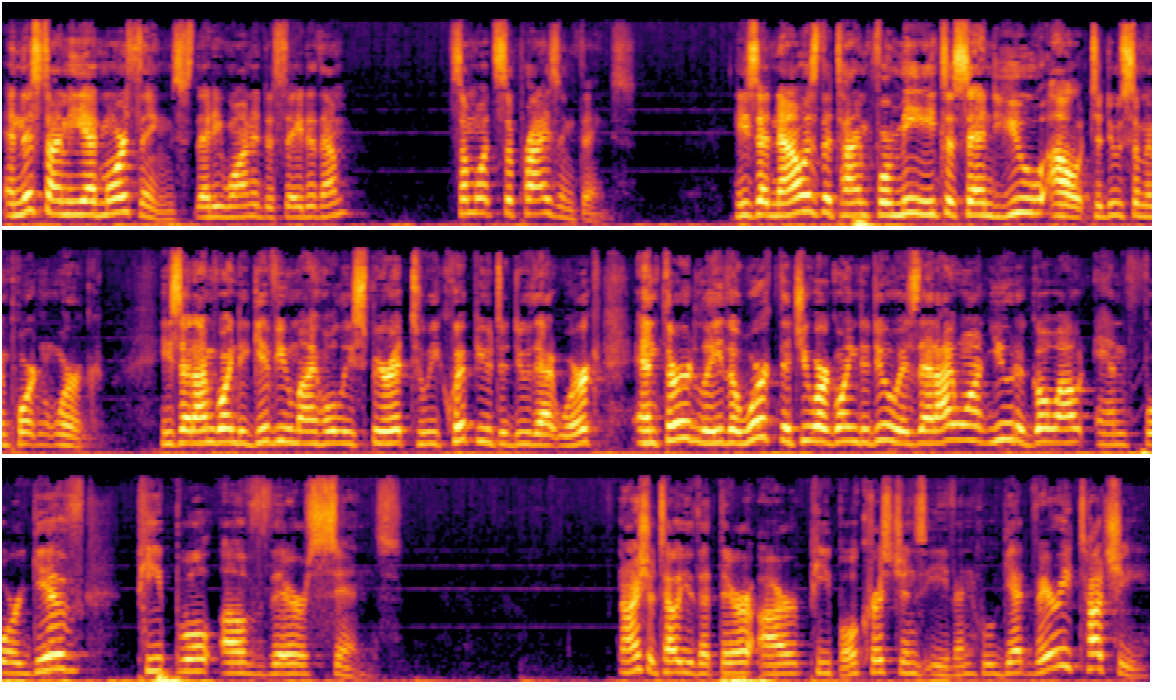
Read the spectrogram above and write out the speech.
And this time he had more things that he wanted to say to them, somewhat surprising things. He said, Now is the time for me to send you out to do some important work. He said, I'm going to give you my Holy Spirit to equip you to do that work. And thirdly, the work that you are going to do is that I want you to go out and forgive people of their sins. Now, I should tell you that there are people, Christians even, who get very touchy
